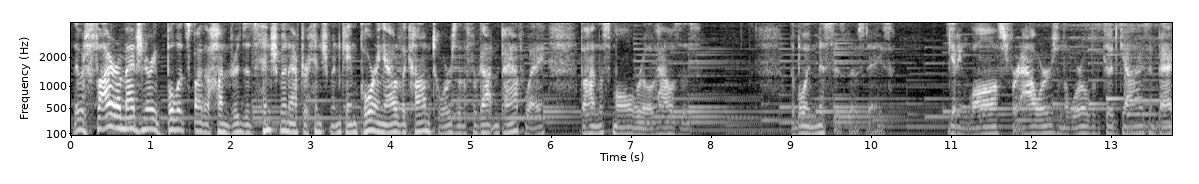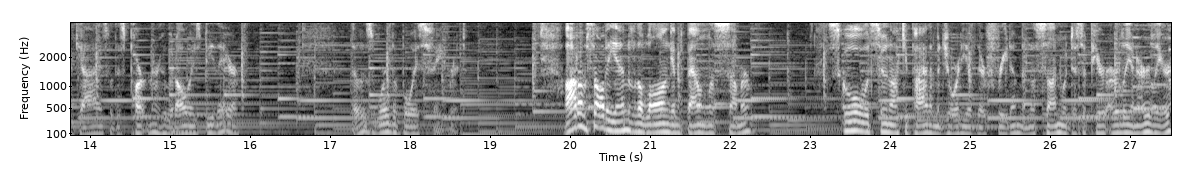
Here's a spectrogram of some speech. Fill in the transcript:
They would fire imaginary bullets by the hundreds as henchman after henchman came pouring out of the contours of the forgotten pathway behind the small row of houses. The boy misses those days getting lost for hours in the world of good guys and bad guys with his partner who would always be there. Those were the boy's favorite. Autumn saw the end of the long and boundless summer. School would soon occupy the majority of their freedom, and the sun would disappear early and earlier,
